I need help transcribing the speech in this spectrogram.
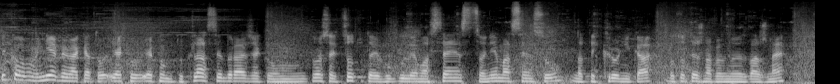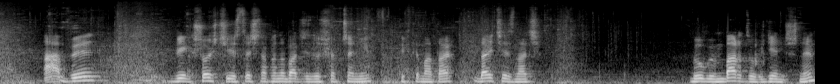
Tylko nie wiem jaka to, jaką, jaką tu klasę brać, jaką postać, co tutaj w ogóle ma sens, co nie ma sensu na tych kronikach, bo to też na pewno jest ważne. A wy w większości jesteście na pewno bardziej doświadczeni w tych tematach. Dajcie znać. Byłbym bardzo wdzięczny.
